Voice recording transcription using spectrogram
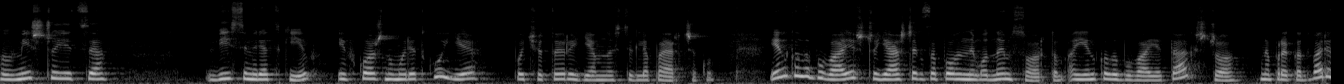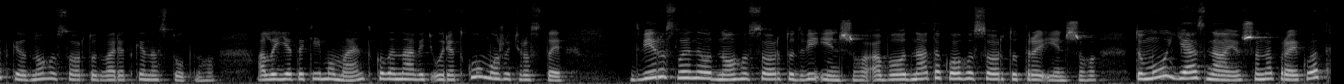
вміщується 8 рядків, і в кожному рядку є по 4 ємності для перчику. Інколи буває, що ящик заповненим одним сортом, а інколи буває так, що, наприклад, два рядки одного сорту, два рядки наступного. Але є такий момент, коли навіть у рядку можуть рости дві рослини одного сорту, дві іншого, або одна такого сорту, три іншого. Тому я знаю, що, наприклад,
